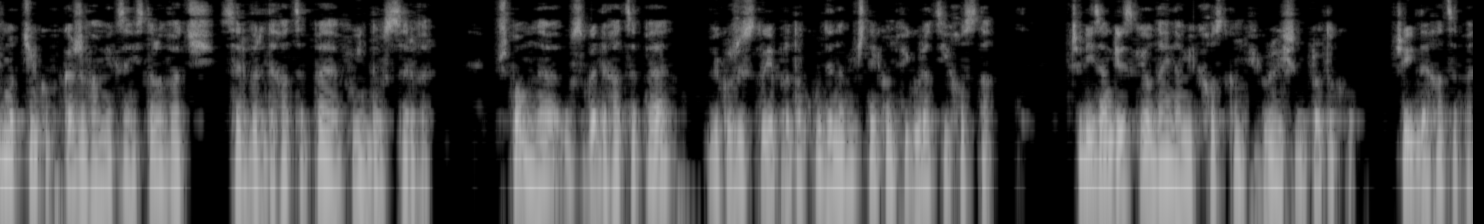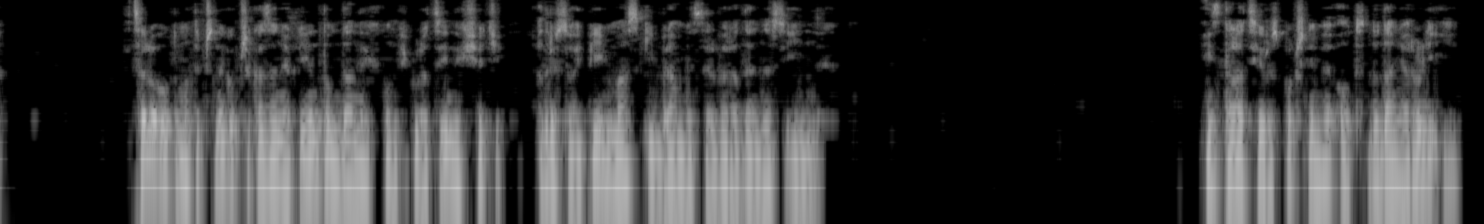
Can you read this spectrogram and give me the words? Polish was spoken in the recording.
tym odcinku pokażę Wam, jak zainstalować serwer DHCP w Windows Server. Przypomnę, usługa DHCP wykorzystuje protokół dynamicznej konfiguracji hosta, czyli z angielskiego Dynamic Host Configuration Protocol, czyli DHCP. W celu automatycznego przekazania klientom danych konfiguracyjnych sieci, adresu IP, maski, bramy, serwera DNS i innych. Instalację rozpoczniemy od dodania roli i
